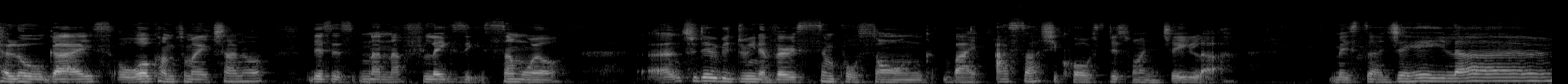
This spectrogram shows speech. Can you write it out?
hello guys. Welcome to my channel. This is nana flexy samuel. And today we'll be doing a very simple song by asa. She calls this one jailer mr jailer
